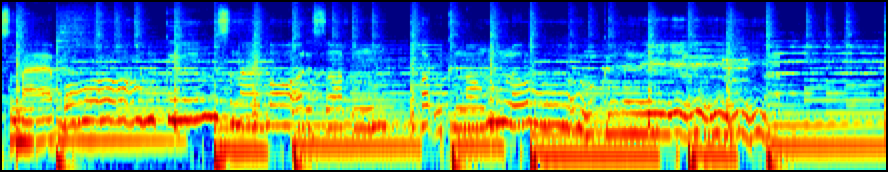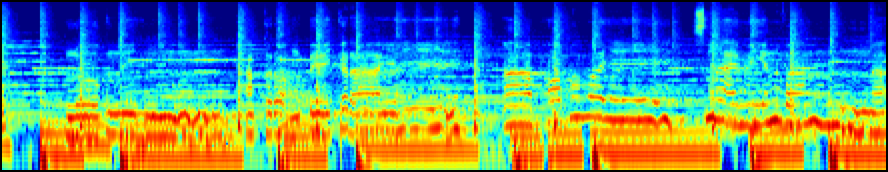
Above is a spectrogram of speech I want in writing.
ស្នេហ៍បងគឺស្នេហ៍បរិសុទ្ធផុតក្នុងលោកេលោកនេះអាក្រក់ពេកក្រៃអាផប់អ្វីស្នេហ៍មានវណ្ណៈ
